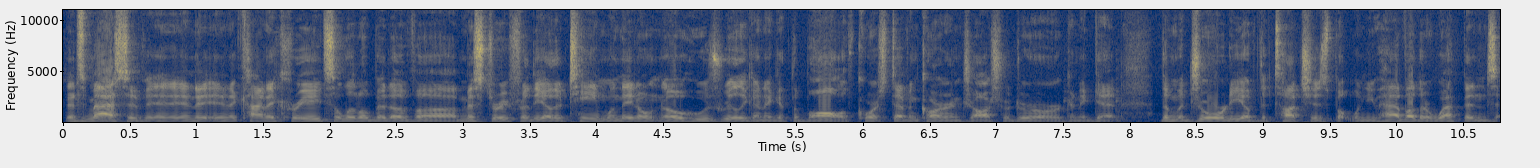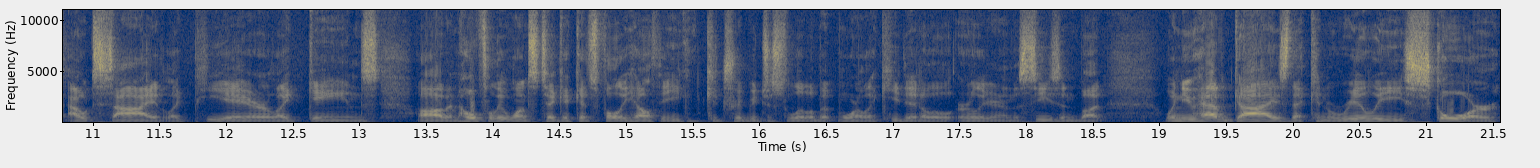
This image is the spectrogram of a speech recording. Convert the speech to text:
It's massive, and it, and it kind of creates a little bit of a mystery for the other team when they don't know who's really going to get the ball. Of course, Devin Carter and Josh Oduro are going to get the majority of the touches, but when you have other weapons outside, like Pierre, like Gaines, um, and hopefully once Ticket gets fully healthy, he can contribute just a little bit more like he did a little earlier in the season. But when you have guys that can really score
